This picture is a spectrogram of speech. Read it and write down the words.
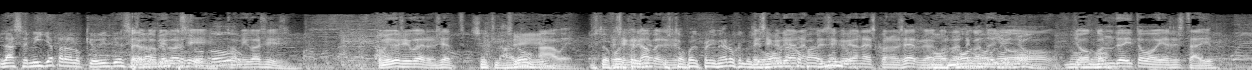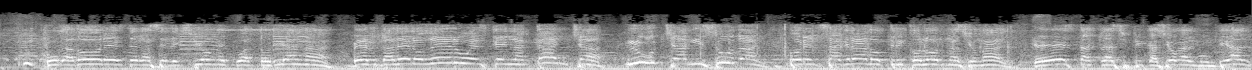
la semilla para lo que hoy en día se Pero conmigo viendo. sí, conmigo sí. Conmigo sí fueron, ¿cierto? Sí, claro. Sí. Ah, bueno. Usted fue, Pensé el que no, primer- pensé- usted fue el primero que lo Pensé llevó a que, una iban a, Copa del pensé que Mundo. lo iban a desconocer. No, Acordate no, cuando no, yo, no, no, yo con un dedito me voy a ese estadio. Jugadores de la selección ecuatoriana, verdaderos héroes que en la cancha luchan y sudan por el sagrado tricolor nacional. Que esta clasificación al mundial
